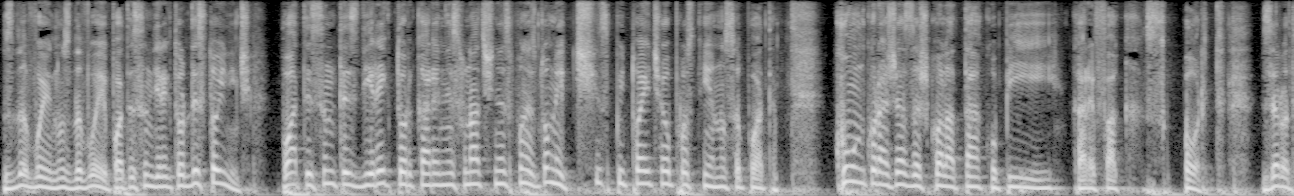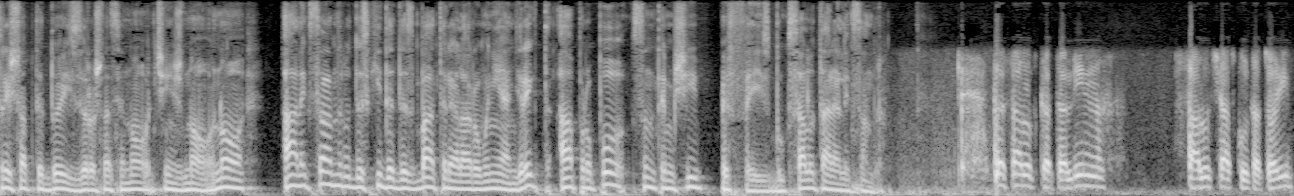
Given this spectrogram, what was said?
Îți dă voie, nu-ți dă voie, poate sunt directori de stoinici, poate sunteți directori care ne sunați și ne spuneți, domnule, ce spui tu aici, e o prostie, nu se poate. Cum încurajează școala ta copiii care fac sport? 0372069599 Alexandru deschide dezbaterea la România în direct. Apropo, suntem și pe Facebook. Salutare, Alexandru! Te salut, Cătălin! Salut și ascultătorii.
